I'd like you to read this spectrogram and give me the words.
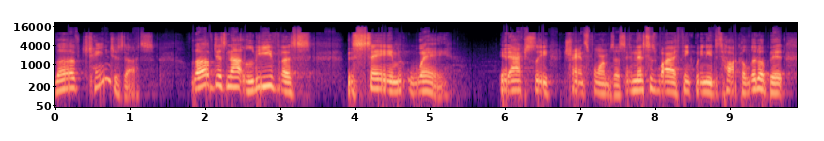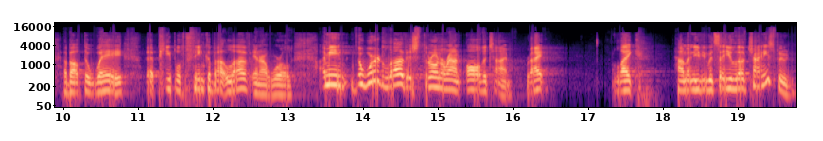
Love changes us. Love does not leave us the same way it actually transforms us. And this is why I think we need to talk a little bit about the way that people think about love in our world. I mean, the word love is thrown around all the time, right? Like, how many of you would say you love Chinese food?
